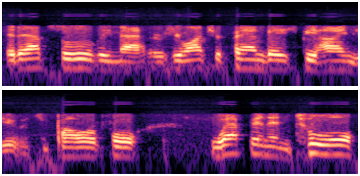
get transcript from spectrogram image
It absolutely matters. You want your fan base behind you. It's a powerful weapon and tool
